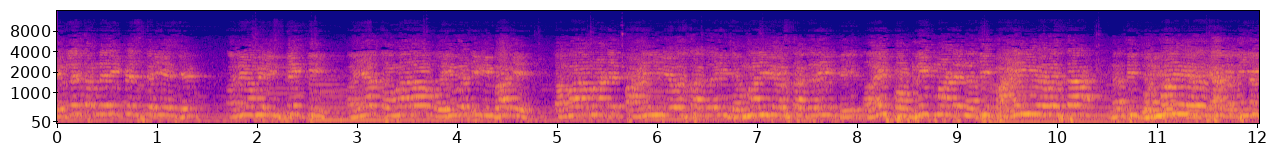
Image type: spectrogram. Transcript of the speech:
એટલે તમને રિક્વેસ્ટ કરીએ છીએ. અને અમે રિસ્પેક્ટથી અહીંયા તમારા વહીવટી વિભાગે તમારા માટે પાણીની વ્યવસ્થા કરી, જમવાની વ્યવસ્થા કરી. અહીં પબ્લિક માટે નથી, પાણીની વ્યવસ્થા નથી, જમવાની વ્યવસ્થા નથી,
